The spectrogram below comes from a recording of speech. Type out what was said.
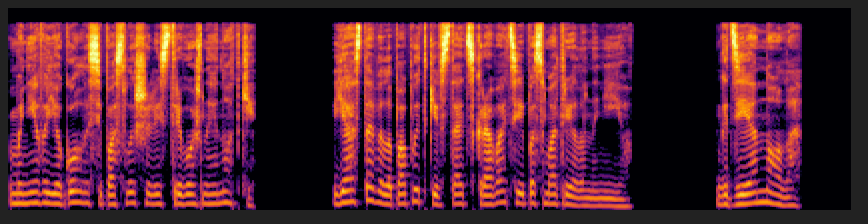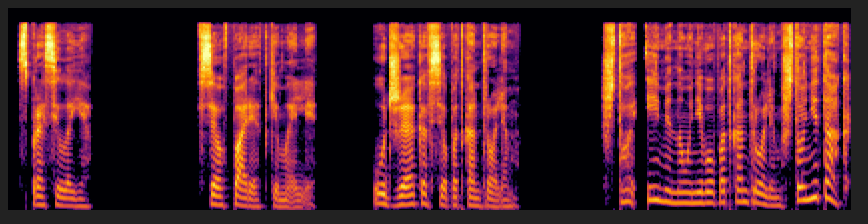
Мне в ее голосе послышались тревожные нотки. Я оставила попытки встать с кровати и посмотрела на нее. «Где Нола?» — спросила я. Все в порядке, Мелли. У Джека все под контролем. Что именно у него под контролем? Что не так?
